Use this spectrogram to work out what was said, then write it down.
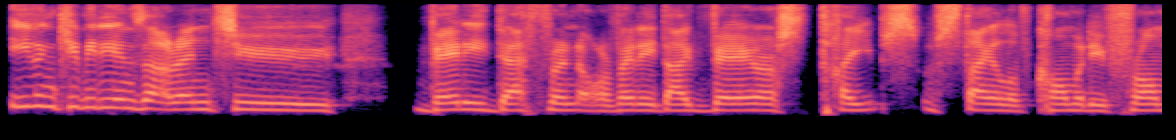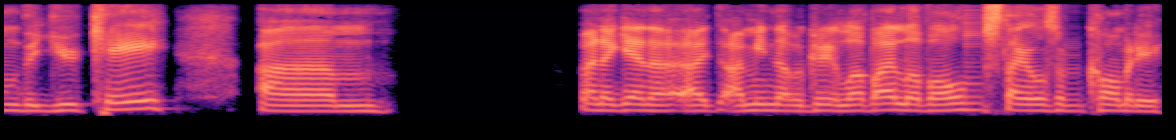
even comedians that are into very different or very diverse types of style of comedy from the UK. Um, and again, I, I mean that with great love. I love all styles of comedy.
